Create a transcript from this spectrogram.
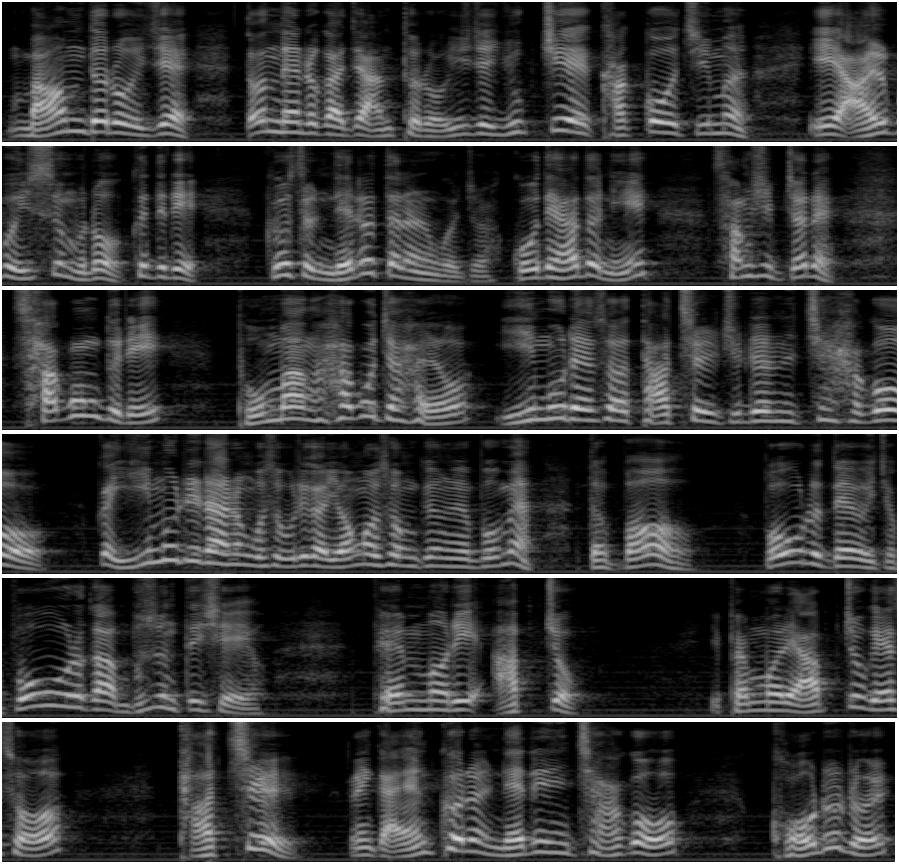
마음대로 이제 떠내려가지 않도록 이제 육지에 가까워짐을 이 알고 있으므로 그들이 그것을 내렸다는 거죠. 고대하더니 30절에 사공들이 도망하고자 하여 이물에서 닻을 주려는 채 하고 그러니까 이물이라는 것을 우리가 영어 성경에 보면 the bow, bow로 되어 있죠. bow가 무슨 뜻이에요? 뱃머리 앞쪽. 이 뱃머리 앞쪽에서 닻을 그러니까 앵커를 내리는 채 하고 거루를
